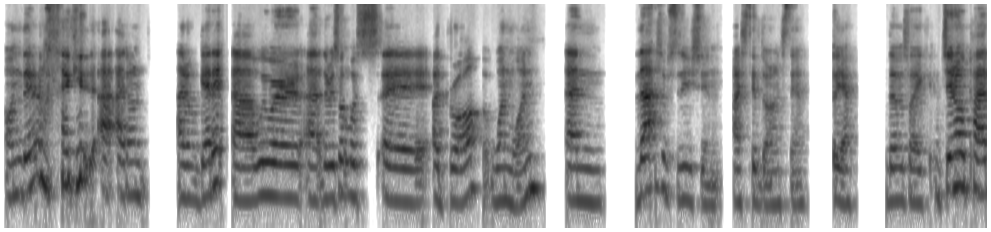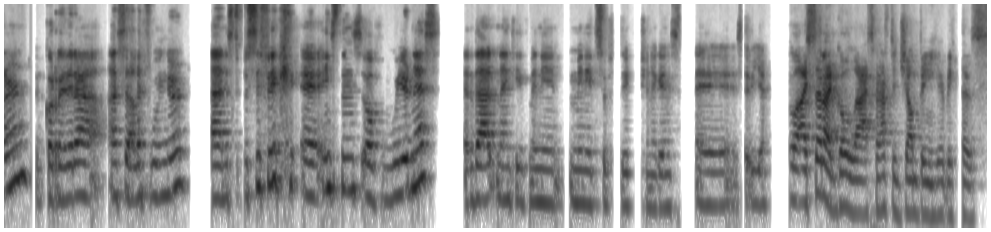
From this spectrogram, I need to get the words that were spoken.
on there. like I, I don't I don't get it. Uh, we were uh, the result was uh, a draw, one one, and that substitution I still don't understand. So yeah, there was like general pattern, Corredera as a left winger, and a specific uh, instance of weirdness, that 19th minute, minute substitution against uh, Sevilla. Well, I said I'd go last, but I have to jump in here because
